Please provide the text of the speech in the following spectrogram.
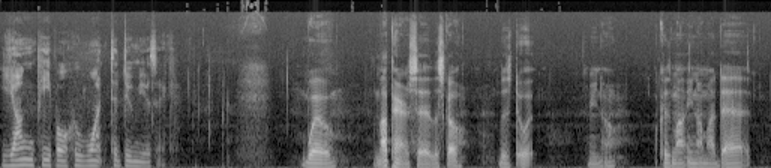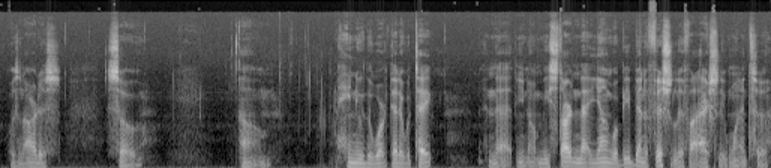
young people who want to do music? Well, my parents said, "Let's go, let's do it," you know, because my you know my dad was an artist, so um, he knew the work that it would take, and that you know me starting that young would be beneficial if I actually wanted to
